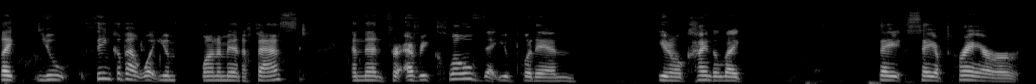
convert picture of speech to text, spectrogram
like you think about what you want to manifest and then for every clove that you put in you know kind of like say say a prayer or,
